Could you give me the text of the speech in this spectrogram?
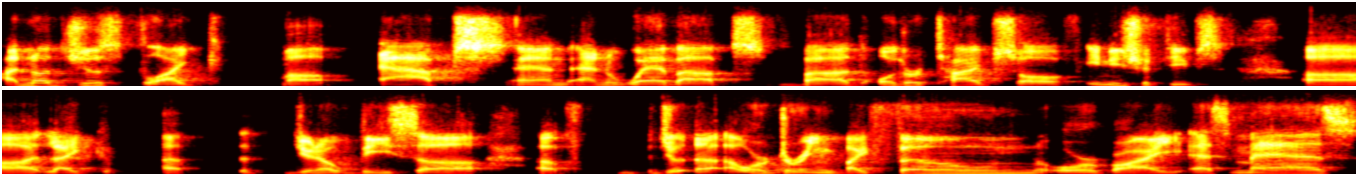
and not just like uh, apps and, and web apps, but other types of initiatives uh, like you know these uh, uh, ordering by phone or by SMS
